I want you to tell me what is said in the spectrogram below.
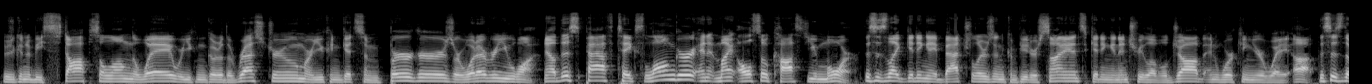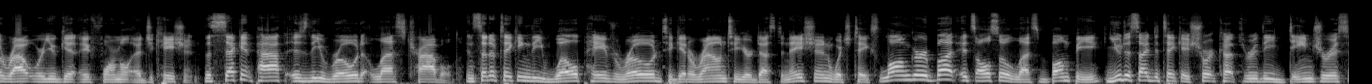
There's gonna be stops along the way where you can go to the restroom or you can get some burgers or whatever you want. Now this path takes longer and it might also cost you more. This is like getting a bachelor's in computer science, getting an entry level job and working your way up. This is the route where you get a formal education. The second path is the road less traveled. Instead of taking the well-paved road to get around to your destination, which takes longer, but it's also less bumpy, you decide to take a shortcut through the dangerous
